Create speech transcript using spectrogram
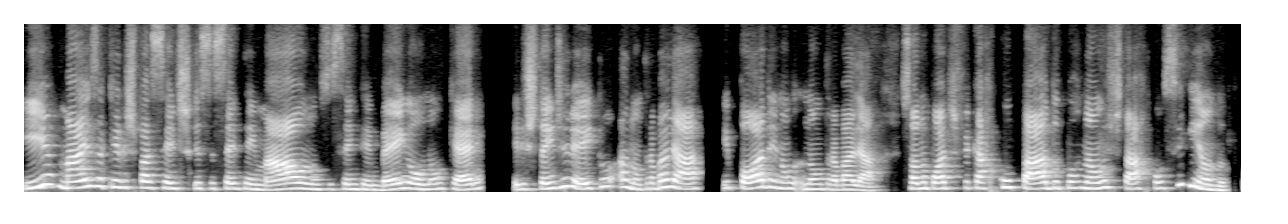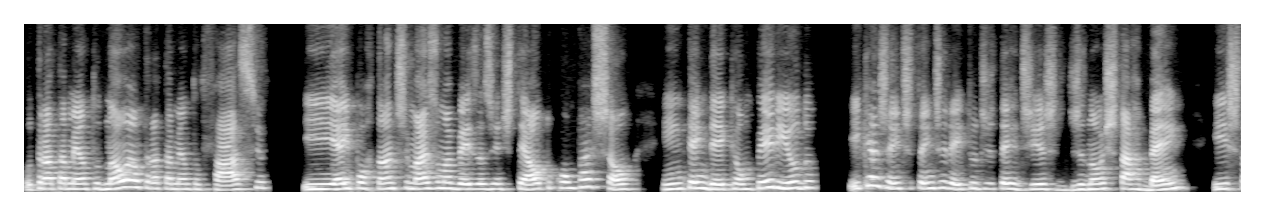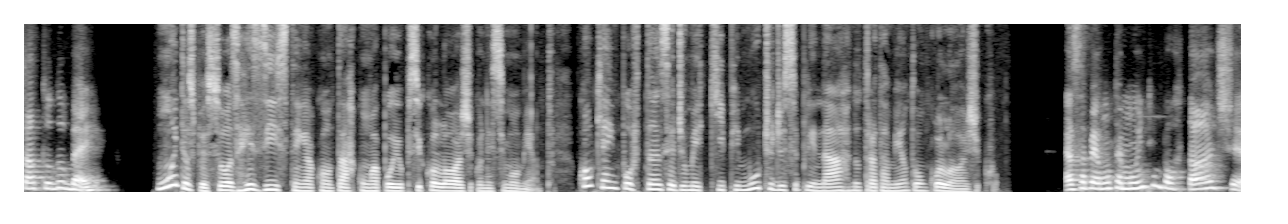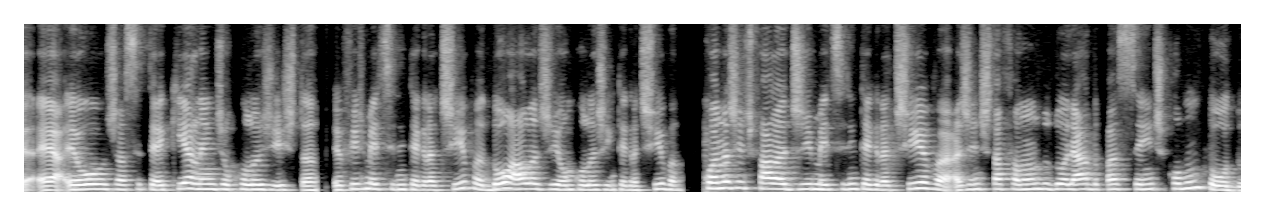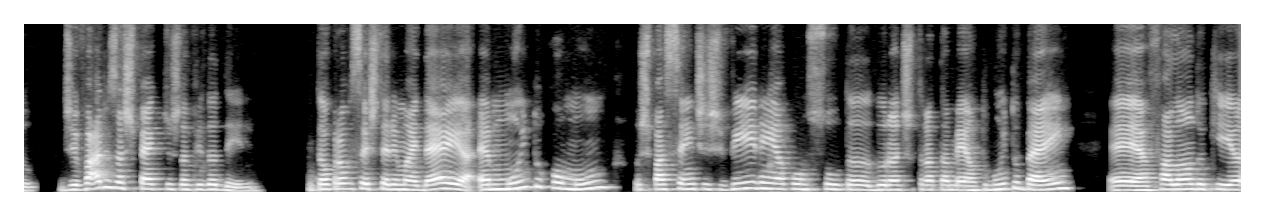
e mais aqueles pacientes que se sentem mal, não se sentem bem ou não querem, eles têm direito a não trabalhar e podem não, não trabalhar. Só não pode ficar culpado por não estar conseguindo. O tratamento não é um tratamento fácil e é importante, mais uma vez, a gente ter autocompaixão e entender que é um período e que a gente tem direito de ter dias de não estar bem e está tudo bem. Muitas pessoas resistem a contar com um apoio psicológico nesse momento. Qual que é a importância de uma equipe multidisciplinar no tratamento oncológico? Essa pergunta é muito importante. É, eu já citei aqui, além de oncologista, eu fiz medicina integrativa, dou aula de oncologia integrativa. Quando a gente fala de medicina integrativa, a gente está falando do olhar do paciente como um todo, de vários aspectos da vida dele. Então, para vocês terem uma ideia, é muito comum os pacientes virem à consulta durante o tratamento muito bem, é, falando que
